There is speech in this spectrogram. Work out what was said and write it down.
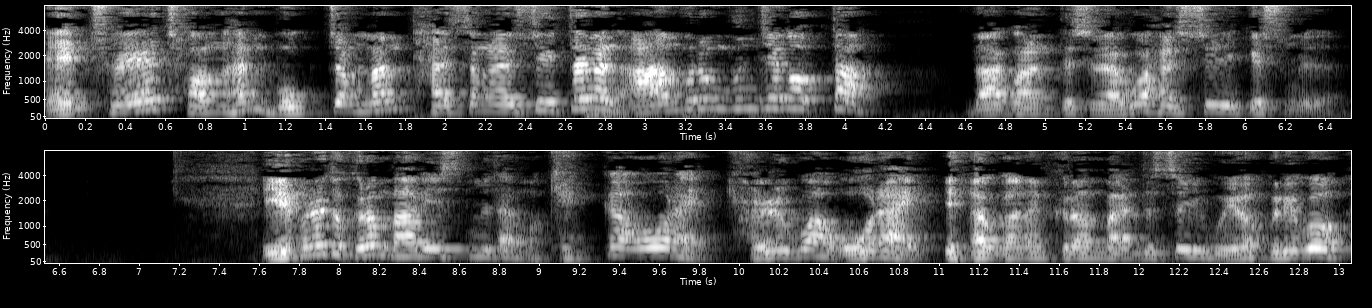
애초에 정한 목적만 달성할 수 있다면 아무런 문제가 없다 라고 하는 뜻이라고 할 수 있겠습니다. 일본에도 그런 말이 있습니다. 뭐 객가 오라이, 결과 오라이라고 하는 그런 말도 쓰이고요. 그리고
